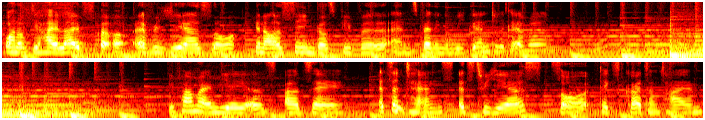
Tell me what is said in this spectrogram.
one of the highlights uh, every year. So, you know, seeing those people and spending a weekend together. The Pharma MBA is, I would say, it's intense. It's two years, so it takes quite some time,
